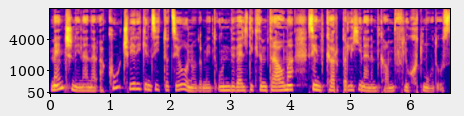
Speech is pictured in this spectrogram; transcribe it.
Menschen in einer akut schwierigen Situation oder mit unbewältigtem Trauma sind körperlich in einem Kampf-Fluchtmodus.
